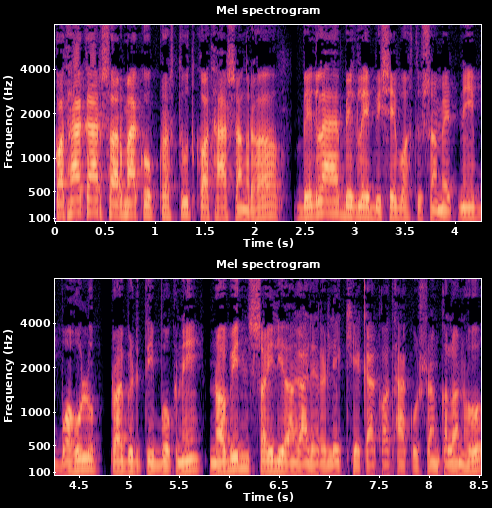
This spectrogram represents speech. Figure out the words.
कथाकार शर्माको प्रस्तुत कथा संग्रह बेग्ला बेग्लै विषयवस्तु समेट्ने बहुल प्रवृत्ति बोक्ने नवीन शैली अगालेर लेखिएका कथाको संकलन हो।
